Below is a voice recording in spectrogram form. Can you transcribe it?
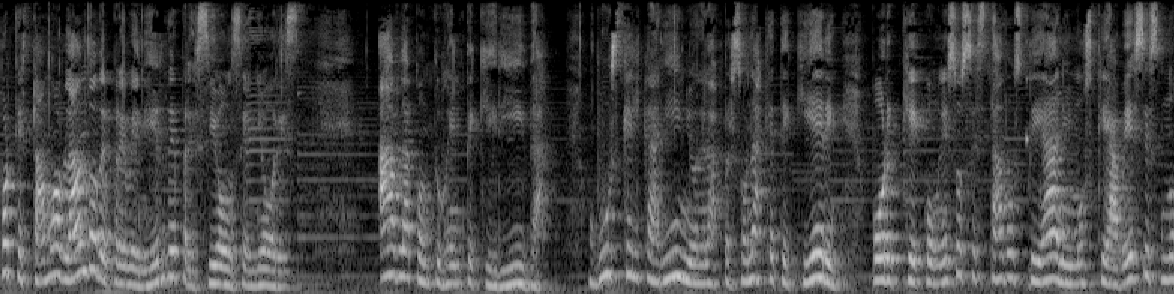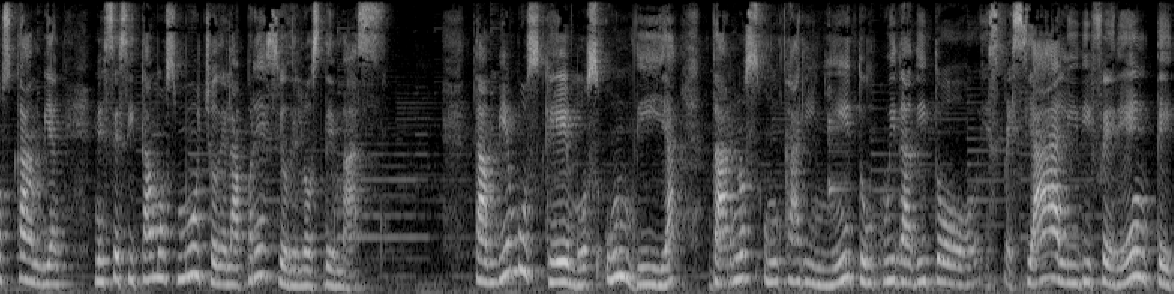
porque estamos hablando de prevenir depresión, señores. Habla con tu gente querida, Busca el cariño de las personas que te quieren, porque con esos estados de ánimos que a veces nos cambian, necesitamos mucho del aprecio de los demás. También busquemos un día darnos un cariñito, un cuidadito especial y diferente,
